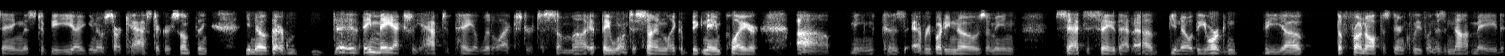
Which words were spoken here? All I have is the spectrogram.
saying this to be, uh, you know, sarcastic or something. You know, they're they may actually have to pay a little extra to some uh, if they want to sign like a big name player. Uh, I mean, because everybody knows. I mean, sad to say that uh, you know the organ the uh, the front office there in Cleveland has not made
